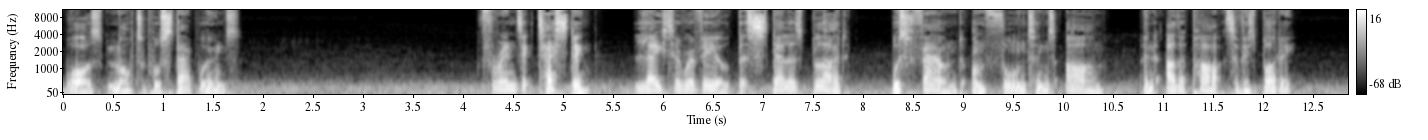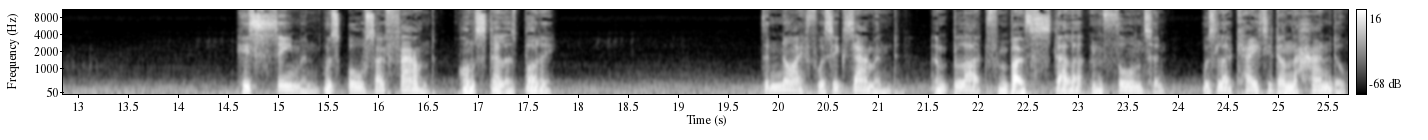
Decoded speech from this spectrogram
was multiple stab wounds. Forensic testing later revealed that Stela's blood was found on Thornton's arm and other parts of his body. His semen was also found on Stela's body. The knife was examined, and blood from both Stela and Thornton was located on the handle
